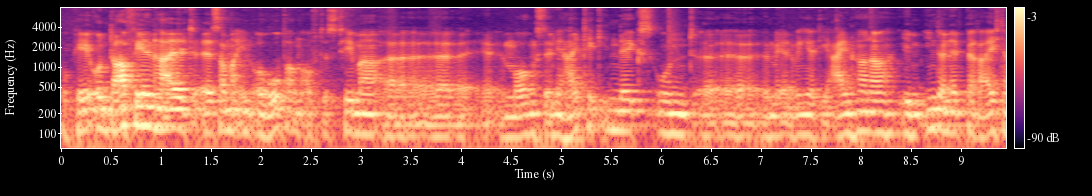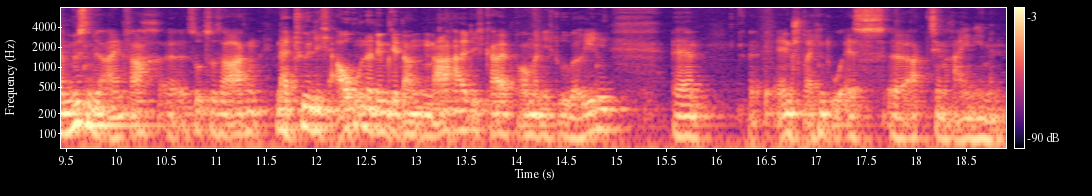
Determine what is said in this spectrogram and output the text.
Okay, und da fehlen halt, äh, sagen wir in Europa, um auf das Thema äh, Morgan Stanley Hightech Index und mehr oder weniger die Einhörner im Internetbereich, da müssen wir einfach sozusagen, natürlich auch unter dem Gedanken Nachhaltigkeit, brauchen wir nicht drüber reden, entsprechend US-Aktien reinnehmen.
